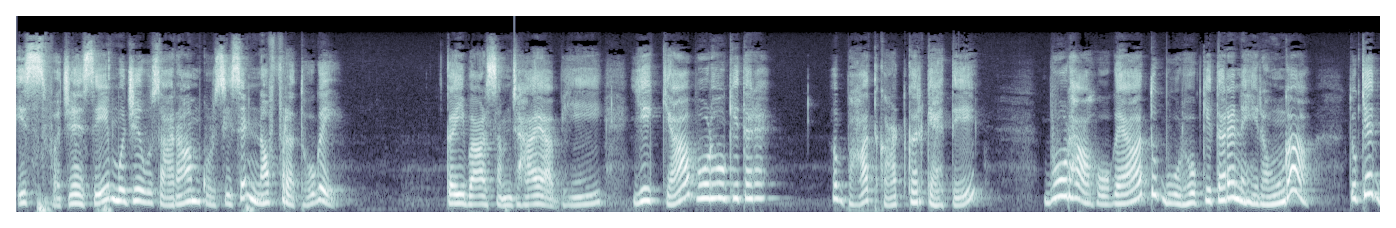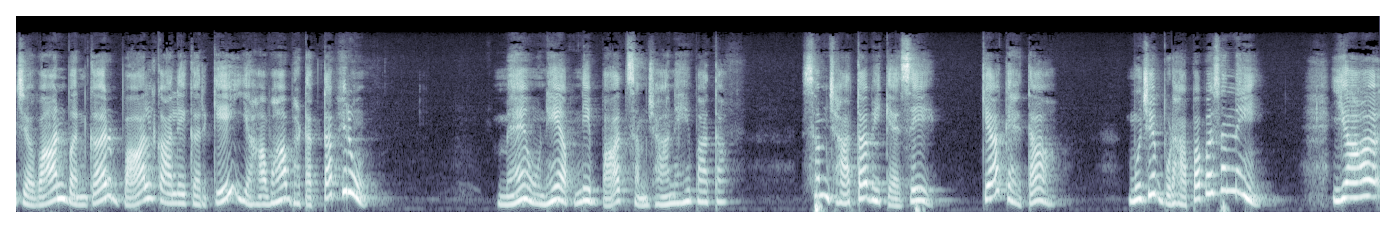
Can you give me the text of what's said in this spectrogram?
इस वजह से मुझे उस आराम कुर्सी से नफरत हो गई। कई बार समझाया भी, ये क्या बूढ़ों की तरह? बात काट कर कहते, बूढ़ा हो गया तो बूढ़ों की तरह नहीं रहूँगा। तो क्या जवान बनकर बाल काले करके यहाँ वहाँ भटकता फिरूं? मैं उन्हें अपनी बात समझा नहीं पाता। समझाता भी कैसे? क्या कहता? मुझे बुढ़ापा पसंद नहीं। या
